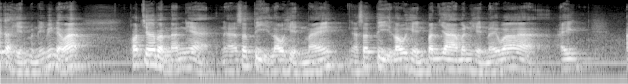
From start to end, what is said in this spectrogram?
ก็จะเห็นแบบนี้เพียงแต่ว่าพอเจอแบบนั้นเนี่ยนะสติเราเห็นไหมนะสติเราเห็นปัญญามันเห็นไหมว่าไอ อ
